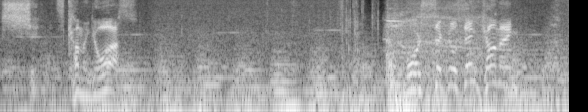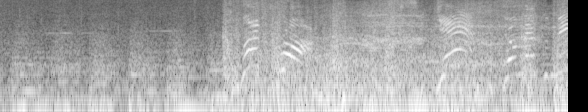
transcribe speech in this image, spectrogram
Shit, it's coming to us. More signals incoming! Let's rock! Yeah! Don't mess with me!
